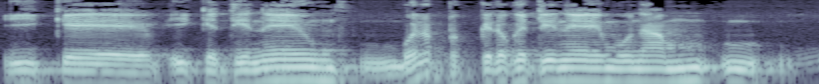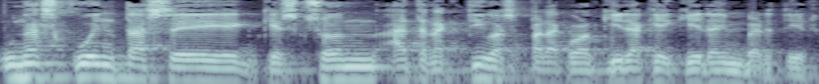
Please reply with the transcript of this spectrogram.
y que y que tiene un, bueno, pues creo que tiene una, unas cuentas que son atractivas para cualquiera que quiera invertir.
